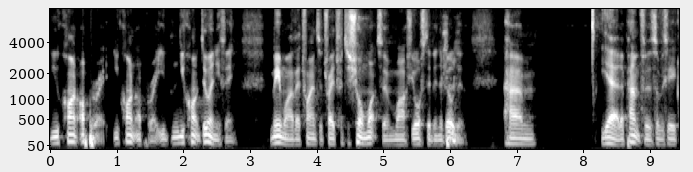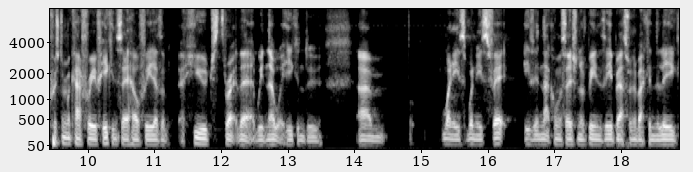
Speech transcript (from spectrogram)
you can't operate. You can't operate. You, you can't do anything. Meanwhile, they're trying to trade for Deshaun Watson whilst you're still in the building. Um, yeah, the Panthers, obviously, Christian McCaffrey, if he can stay healthy, there's a, a huge threat there. We know what he can do. Um, when he's when he's fit, he's in that conversation of being the best running back in the league,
